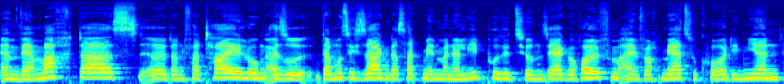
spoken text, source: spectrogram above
ähm, wer macht das, äh, dann Verteilung. Also da muss ich sagen, das hat mir in meiner Lead-Position sehr geholfen, einfach mehr zu koordinieren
